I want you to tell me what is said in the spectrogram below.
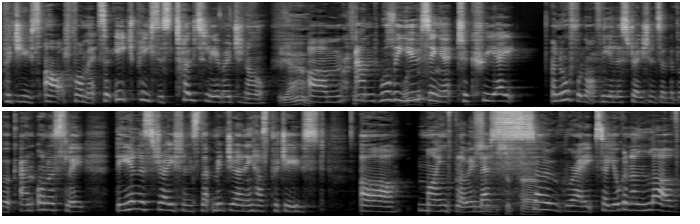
produce art from it. So each piece is totally original. yeah. Um, and we'll be using it to create an awful lot of the illustrations in the book. And honestly, the illustrations that Midjourney has produced are mind blowing. They're superb. so great. So you're going to love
